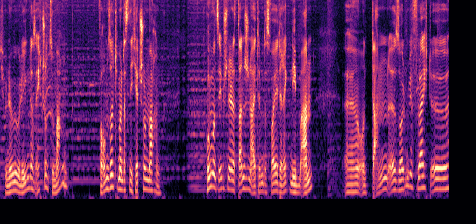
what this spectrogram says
Ich bin nur überlegen, das echt schon zu machen. Warum sollte man das nicht jetzt schon machen? Holen wir uns eben schnell das Dungeon-Item, das war ja direkt nebenan. Äh, und dann äh, sollten wir vielleicht äh,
